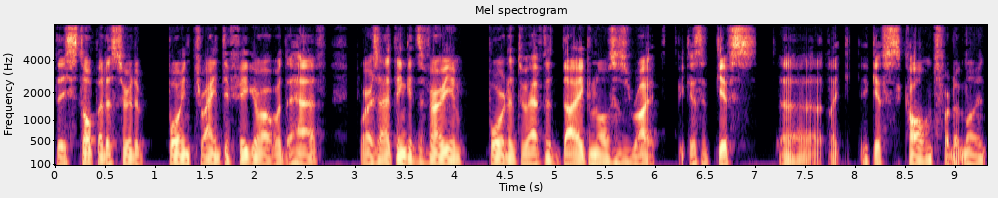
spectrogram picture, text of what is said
they stop at a certain point trying to figure out what they have. Whereas I think it's very important to have the diagnosis right because it gives uh, like it gives calm for the mind.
